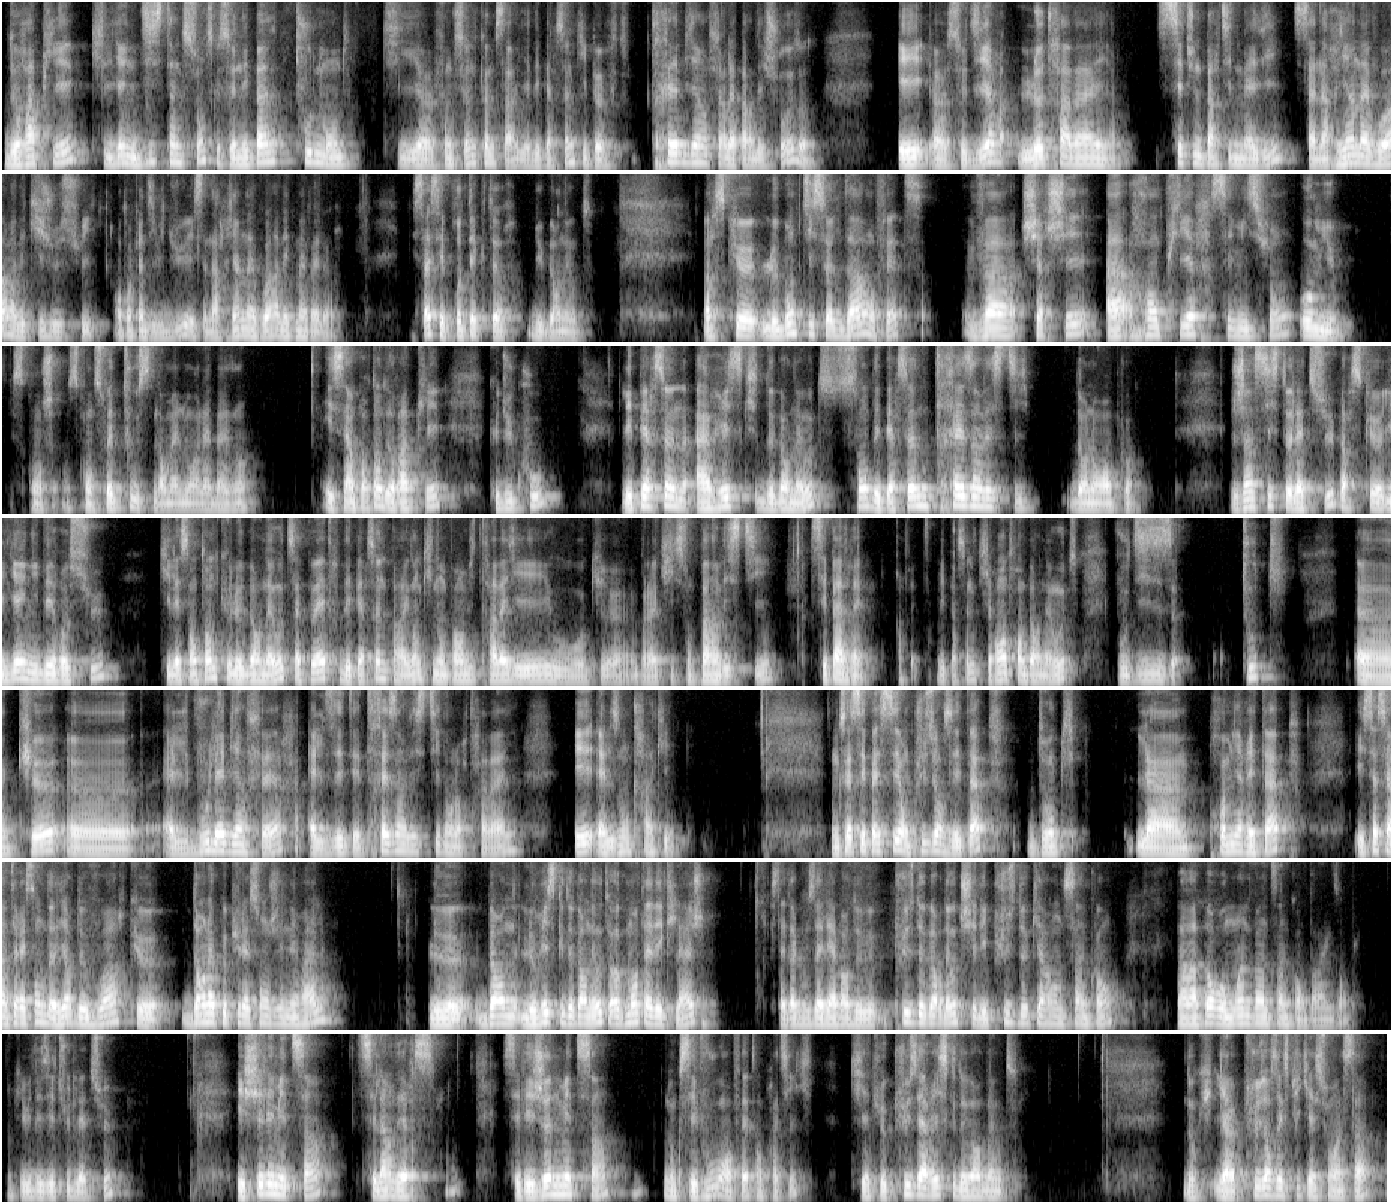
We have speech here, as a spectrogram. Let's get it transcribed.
de rappeler qu'il y a une distinction, parce que ce n'est pas tout le monde qui euh, fonctionnent comme ça. Il y a des personnes qui peuvent très bien faire la part des choses et euh, se dire « le travail, c'est une partie de ma vie, ça n'a rien à voir avec qui je suis en tant qu'individu et ça n'a rien à voir avec ma valeur ». Ça, c'est protecteur du burn-out. Parce que le bon petit soldat, en fait, va chercher à remplir ses missions au mieux, ce qu'on souhaite tous normalement à la base. Hein. Et c'est important de rappeler que du coup, les personnes à risque de burn-out sont des personnes très investies dans leur emploi. J'insiste là-dessus parce qu'il y a une idée reçue qui laisse entendre que le burn-out, ça peut être des personnes, par exemple, qui n'ont pas envie de travailler ou qui ne sont pas investies. C'est pas vrai, en fait. Les personnes qui rentrent en burn-out vous disent toutes qu'elles voulaient bien faire, elles étaient très investies dans leur travail et elles ont craqué. Donc ça s'est passé en plusieurs étapes. Donc la première étape, et ça c'est intéressant d'ailleurs de voir que dans la population générale, le, risque de burn-out augmente avec l'âge, c'est-à-dire que vous allez avoir plus de burn-out chez les plus de 45 ans par rapport aux moins de 25 ans, par exemple. Donc il y a eu des études là-dessus. Et chez les médecins, c'est l'inverse. C'est les jeunes médecins, donc c'est vous en fait en pratique, qui êtes le plus à risque de burn-out. Donc, il y a plusieurs explications à ça.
